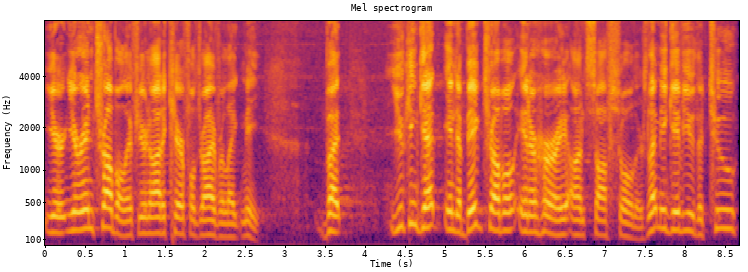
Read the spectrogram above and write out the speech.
you're, you're in trouble if you're not a careful driver like me. But you can get into big trouble in a hurry on soft shoulders. Let me give you the two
